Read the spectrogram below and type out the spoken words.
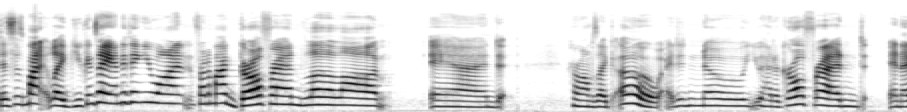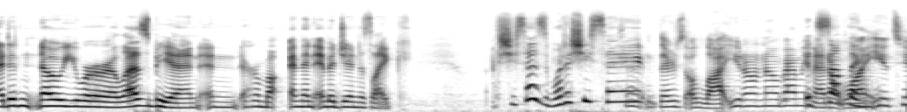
"This is my like. You can say anything you want in front of my girlfriend." La la la. And her mom's like, "Oh, I didn't know you had a girlfriend, and I didn't know you were a lesbian." And her mo- and then Imogen is like, she says, "What does she say?" There's a lot you don't know about me, and I don't want you to.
